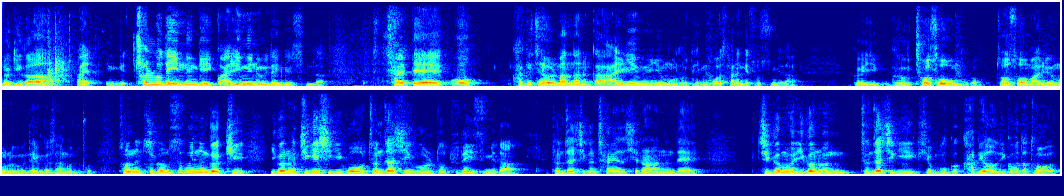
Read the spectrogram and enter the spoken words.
여기가 철로 돼 있는 게 있고 알루미늄이 된 게 있습니다. 살 때 꼭 가격 차이 얼마 안 나니까 알루미늄으로 된 거 사는 게 좋습니다. 그, 이- 그 저소음으로 저소음 알루미늄 된거 사는 거 좋고 저는 지금 쓰고 있는 거 기, 이거는 기계식이고 전자식으로 또 두 대 있습니다. 전자식은 차에서 실어놨는데 지금은 이거는 전자식이 무거 가벼워 이거보다 더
